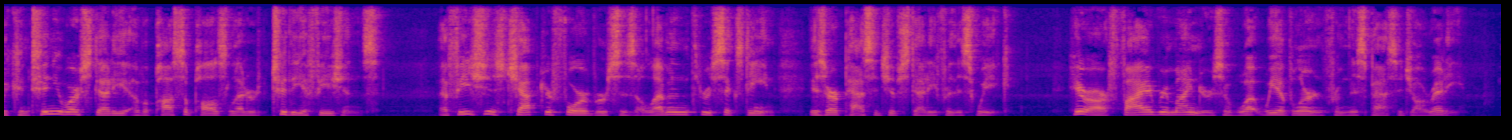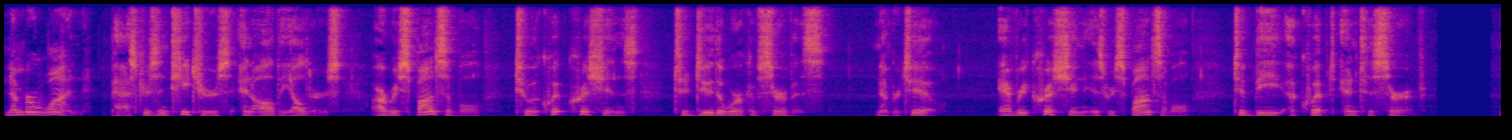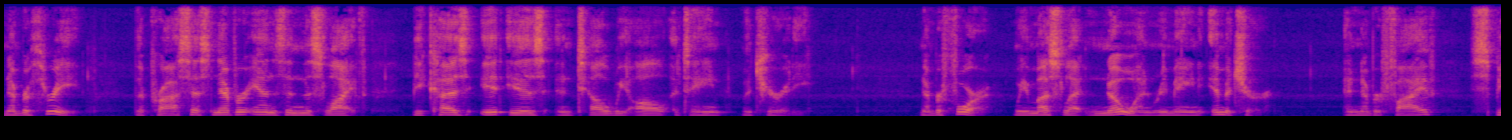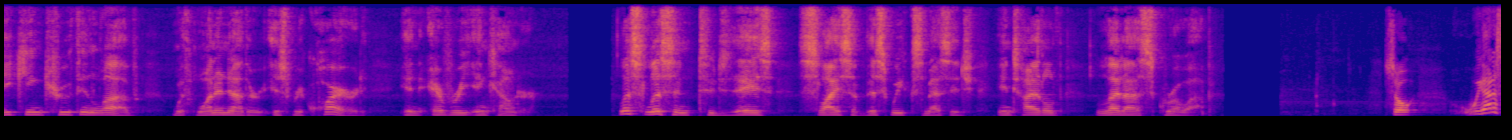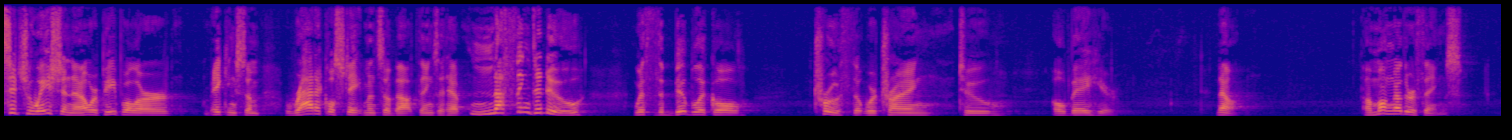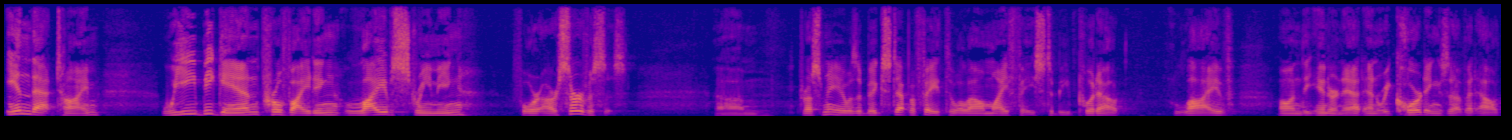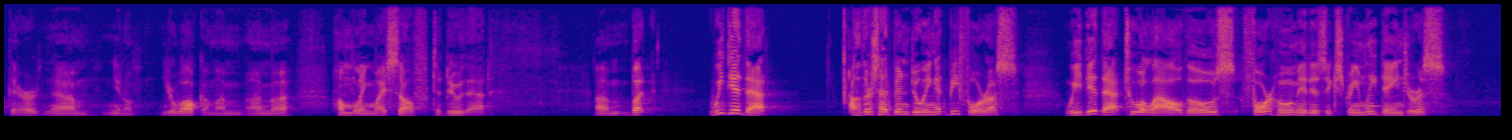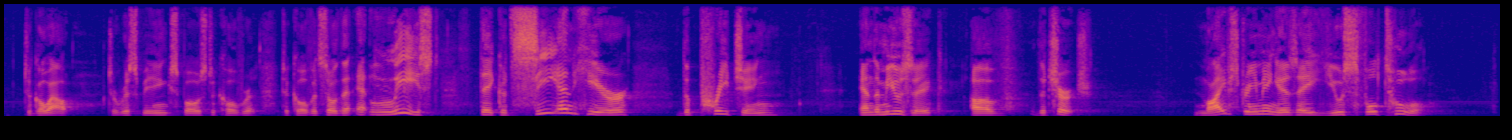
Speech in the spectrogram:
we continue our study of Apostle Paul's letter to the Ephesians. Ephesians chapter 4, verses 11 through 16 is our passage of study for this week. Here are five reminders of what we have learned from this passage already. Number one, pastors and teachers and all the elders are responsible to equip Christians to do the work of service. Number two, every Christian is responsible to be equipped and to serve. Number three, the process never ends in this life because it is until we all attain maturity. Number four, we must let no one remain immature. And number five, speaking truth in love with one another is required in every encounter. Let's listen to today's slice of this week's message entitled Let Us Grow Up. So, we got a situation now where people are making some radical statements about things that have nothing to do with the biblical truth that we're trying to obey here. Now, among other things, in that time, we began providing live streaming for our services. Um, trust me, it was a big step of faith to allow my face to be put out live on the internet and recordings of it out there, um, you know, you're welcome. I'm, I'm uh, humbling myself to do that. Um, but we did that. Others had been doing it before us. We did that to allow those for whom it is extremely dangerous to go out, to risk being exposed to COVID, to COVID so that at least they could see and hear the preaching and the music of the church. Live streaming is a useful tool,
